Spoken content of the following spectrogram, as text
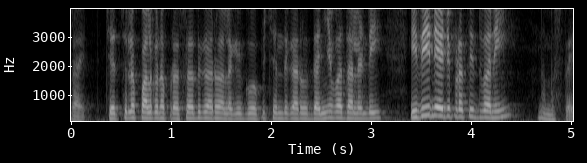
రైట్ చర్చలో పాల్గొన్న ప్రసాద్ గారు అలాగే గోపిచంద్ గారు ధన్యవాదాలండి. ఇది నేటి ప్రతిధ్వని. నమస్తే.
